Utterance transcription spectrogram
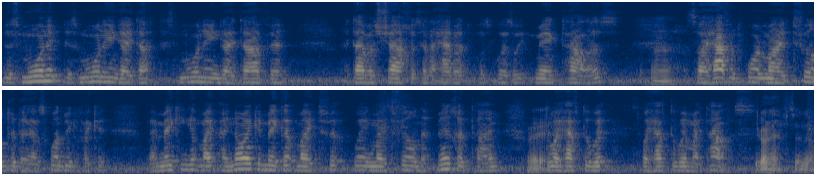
this morning this morning I da, this morning I daven I daven shachos and I have it was was with Meg Talis. So I haven't worn my tefillin today. I was wondering if I could by making up my I know I can make up my tefil- wearing my tefillin at mincha time. right. Do I have to wear, do I have to wear my talis? You don't have to. No,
